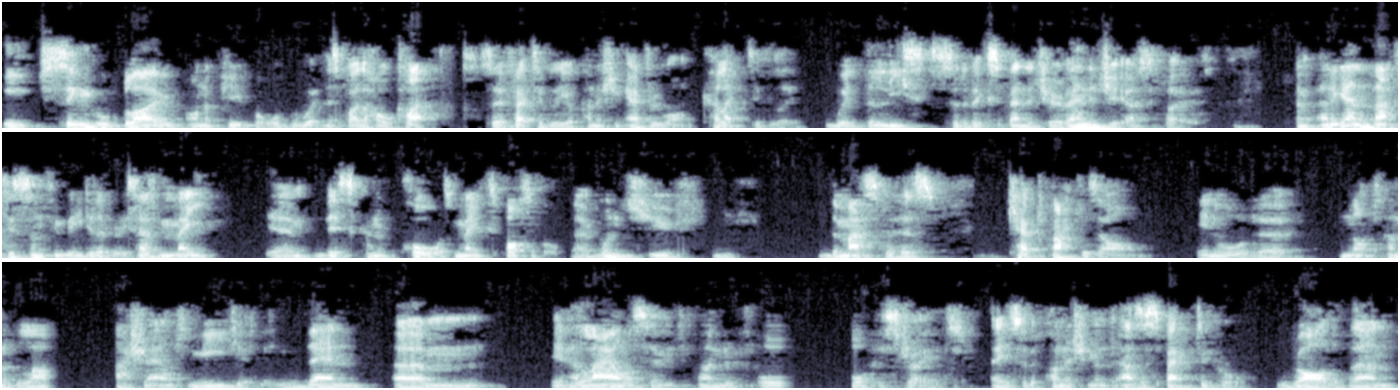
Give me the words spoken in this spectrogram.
each single blow on a pupil will be witnessed by the whole class. So effectively, you're punishing everyone collectively with the least sort of expenditure of energy, I suppose. Um, and again, that is something that he deliberately says make um, this kind of pause makes possible. Now, once you've, you've, the master has kept back his arm in order not to kind of lash out immediately, then um, it allows him to kind of orchestrate a sort of punishment as a spectacle rather than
